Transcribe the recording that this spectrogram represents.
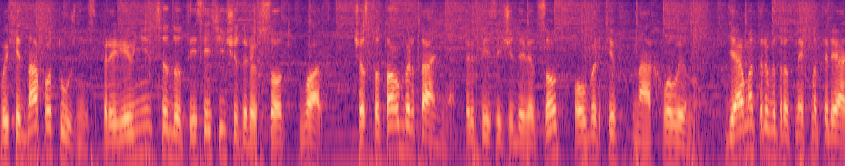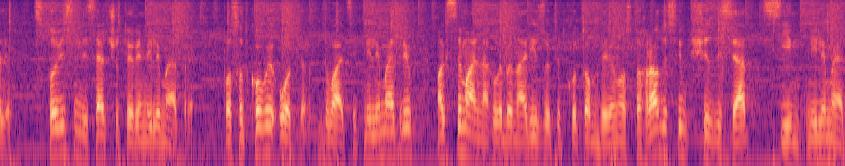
Вихідна потужність прирівнюється до 1400 Вт. Частота обертання 3900 обертів на хвилину. Діаметр витратних матеріалів 184 мм. Посадковий отвір 20 мм. Максимальна глибина різу під кутом 90 градусів 67 мм.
